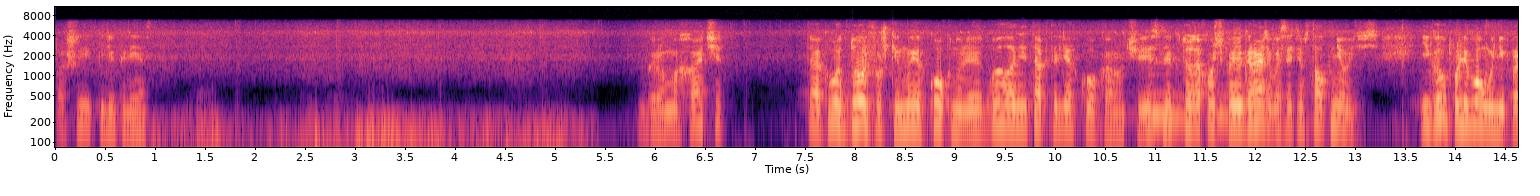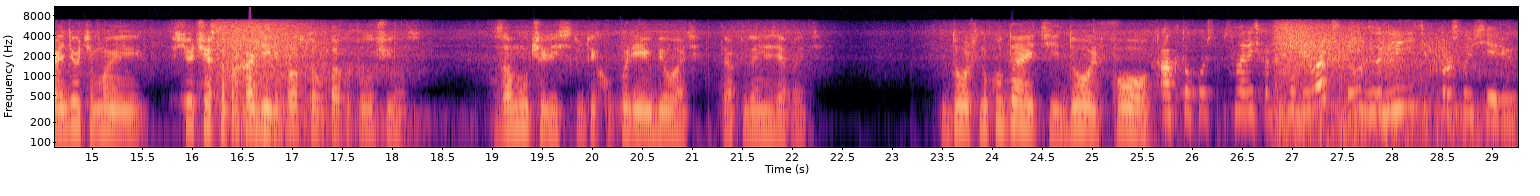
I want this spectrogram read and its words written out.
Пошли, где крест. Громохачет. Так, вот дольфушки, мы их кокнули. Было не так-то легко, короче. Если кто захочет поиграть, вы с этим столкнетесь. Игру по-любому не пройдете, мы все честно проходили, просто вот так вот получилось. Замучились тут их упырей убивать. Так, туда нельзя пойти. Дольф, ну куда идти? Дольф, о. А кто хочет посмотреть, как их убивать, то загляните в прошлую серию.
